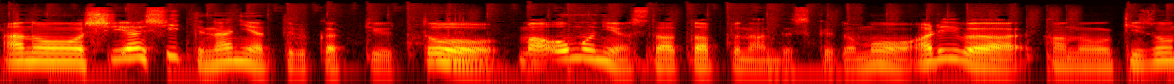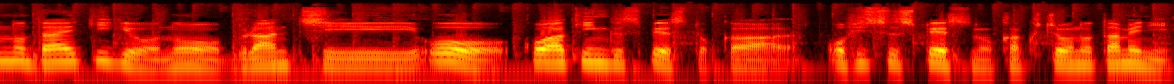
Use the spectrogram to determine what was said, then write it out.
あの、CIC って何やってるかっていうと、うん、まあ、主にはスタートアップなんですけども、あるいは、あの、既存の大企業のブランチをコワーキングスペースとか、オフィススペースの拡張のために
